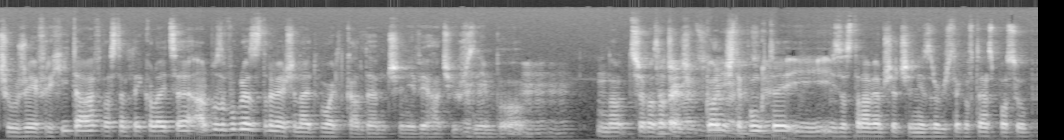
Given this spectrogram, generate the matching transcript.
czy użyję Frichita w następnej kolejce, albo w ogóle zastanawiam się nawet wildcardem, czy nie wjechać już z nim, bo Mhm, no, trzeba No zacząć tak, no, trzeba gonić te punkty i, i zastanawiam się, czy nie zrobić tego w ten sposób.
